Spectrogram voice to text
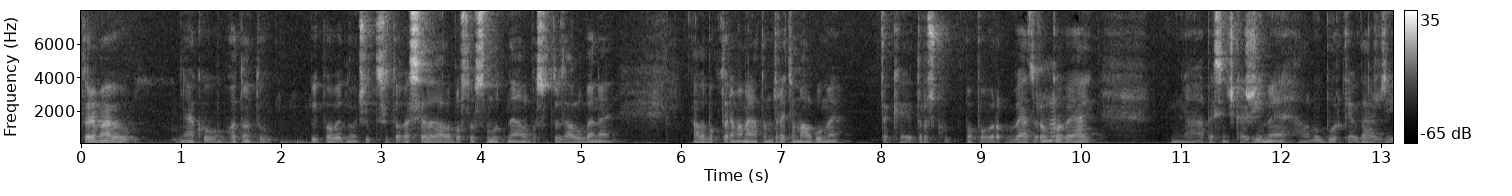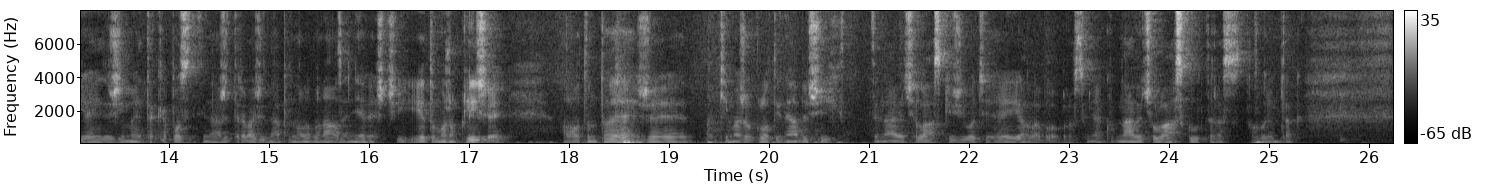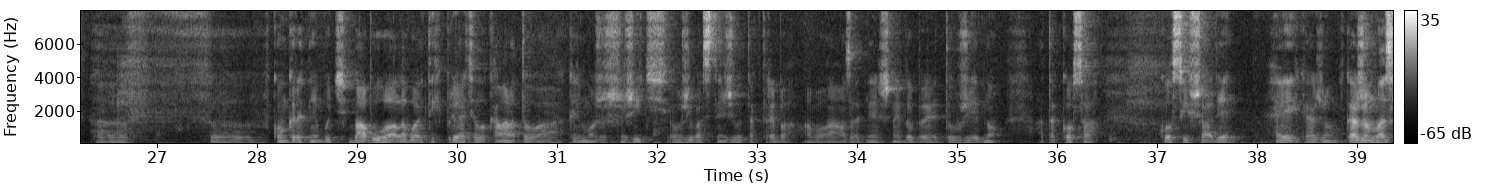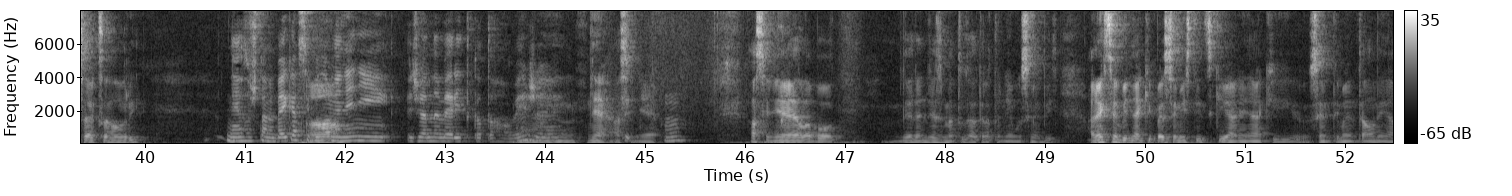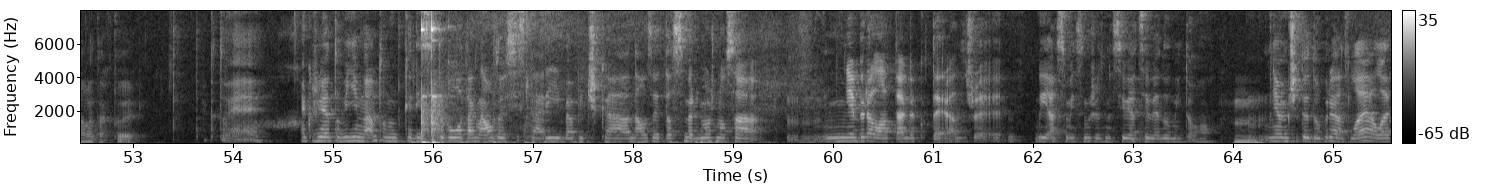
ktoré majú nejakú hodnotu vypovednú, či sú to veselé, alebo sú smutné, alebo sú to zalúbené, alebo ktoré máme na tom treťom albume, také trošku popovo, viac mm rokové aj. A pesnička Žime alebo Búrke v daždi, hej, Žime je taká pozitívna, že treba žiť naplno, lebo naozaj nevieš, či je to možno kliše, ale o tom to je, že ti máš okolo tých najbližších tie najväčšie lásky v živote, hej, alebo proste nejakú najväčšiu lásku, teraz to hovorím tak, uh, konkrétne buď babu, alebo aj tých priateľov, kamarátov a keď môžeš žiť a užívať si ten život, tak treba. Alebo naozaj v dnešnej dobe je to už jedno. A tá kosa, kosy všade, hej, v každom, v každom lese, ak sa hovorí. Nie, už ten bek asi podľa mňa není žiadne meritko toho, vieš? Mm, že... Nie, asi nie. Mm? Asi nie, lebo jeden deň sme tu, zajtra to nemusíme byť. A nechcem byť nejaký pesimistický ani nejaký sentimentálny, ale tak to je. Tak to je. Akože ja to vidím na tom, kedy si to bolo tak naozaj si starý, babička, naozaj tá smrť možno sa mm, nebrala tak ako teraz, že ja si myslím, že sme si viacej vedomi toho. Mm. Neviem, či to je dobré a zlé, ale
